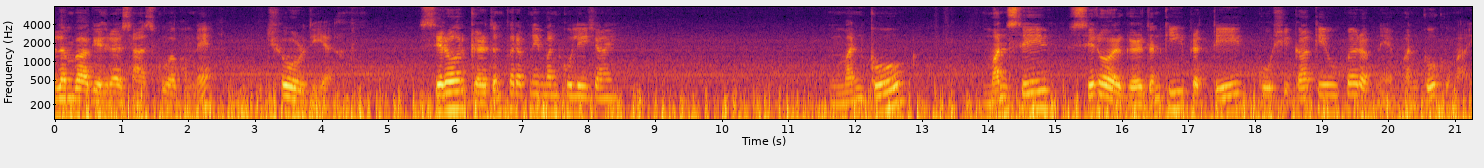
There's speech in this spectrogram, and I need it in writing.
लंबा गहरा सांस को अब हमने छोड़ दिया। सिर और गर्दन पर अपने मन को ले जाएँ। मन को मन से सिर और गर्दन की प्रत्येक कोशिका के ऊपर अपने मन को घुमाएँ।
